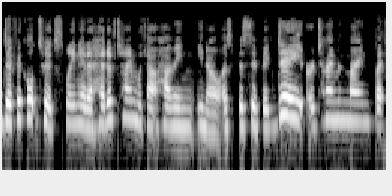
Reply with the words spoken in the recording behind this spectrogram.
difficult to explain it ahead of time without having, you know, a specific date or time in mind, but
